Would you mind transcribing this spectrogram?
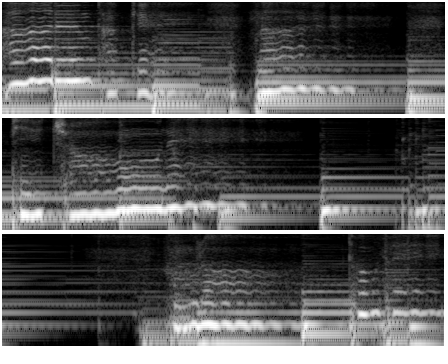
아름답게 날 비춰오네. 울어도 돼.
